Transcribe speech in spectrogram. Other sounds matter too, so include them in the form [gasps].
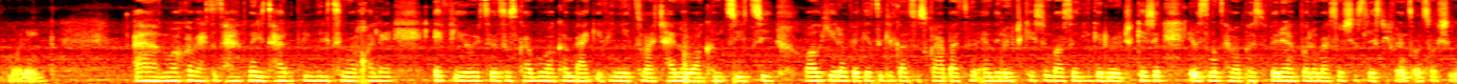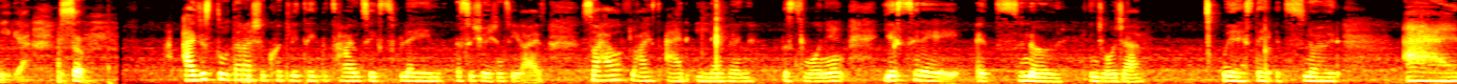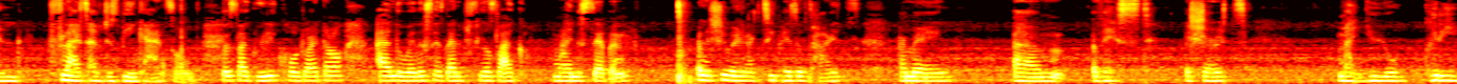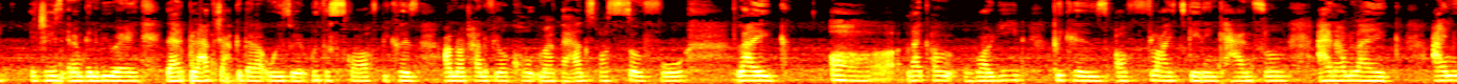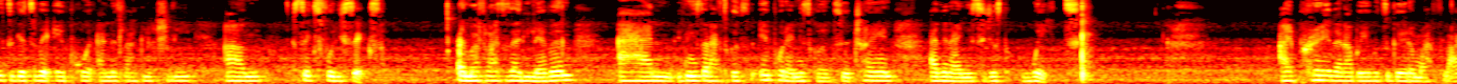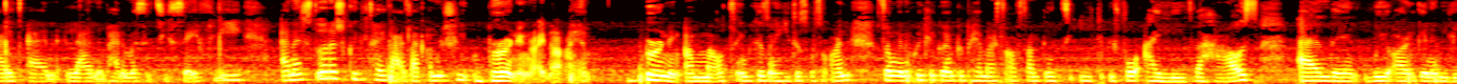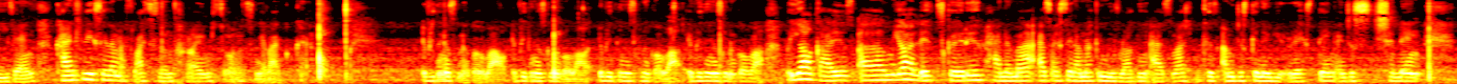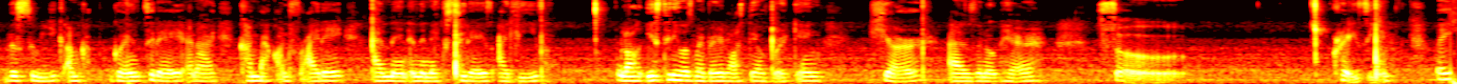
good morning um welcome back to time 20 time with me Willie if you're a return subscriber welcome back if you're new to my channel welcome to you too while here don't forget to click on subscribe button and the notification bell so you can get a notification every single time i post a video and follow my social list friends on social media so I just thought that I should quickly take the time to explain the situation to you guys. So I have a flight at 11 this morning. Yesterday it snowed in Georgia. Yesterday it snowed and flights have just been cancelled. It's like really cold right now and the weather says that it feels like minus seven. I'm literally wearing like two pairs of tights. I'm wearing um, a vest, a shirt, my New York hoodie, a jersey and I'm gonna be wearing that black jacket that I always wear with a scarf because I'm not trying to feel cold. My bags are so full. Like, oh, like I'm worried because of flights getting cancelled and I'm like, I need to get to the airport and it's like literally um 6.46 and my flight is at 11 and it means that I have to go to the airport, I need to go into the train and then I need to just wait I pray that I'll be able to go to my flight and land in Panama City safely. And I just thought I should quickly tell you guys, like I'm literally burning right now. I am burning, I'm melting because my heat is also on. So I'm gonna quickly go and prepare myself something to eat before I leave the house. And then we are gonna be leaving. Currently they say that my flight is on time, so I'm gonna like, okay everything is gonna go well everything is gonna go well everything is gonna go well everything is gonna go well but y'all guys um y'all let's go to panama as i said i'm not gonna be vlogging as much because i'm just gonna be resting and just chilling this week i'm going today and i come back on friday and then in the next two days i leave yesterday was my very last day of working here as an au pair. So crazy. But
